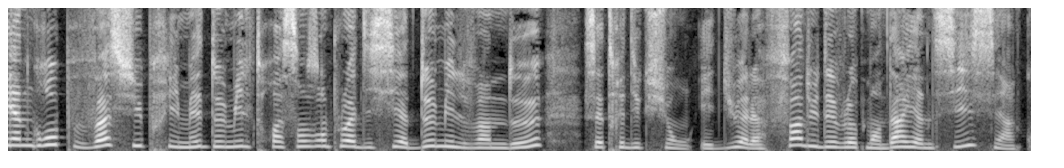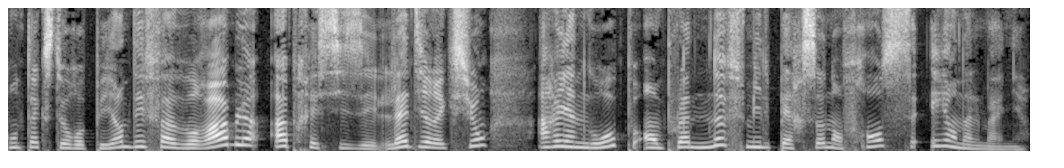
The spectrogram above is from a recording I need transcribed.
Ariane Group va supprimer 2300 emplois d'ici à 2022. Cette réduction est due à la fin du développement d'Ariane 6 et un contexte européen défavorable, a précisé la direction. Ariane Group emploie 9000 personnes en France et en Allemagne.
